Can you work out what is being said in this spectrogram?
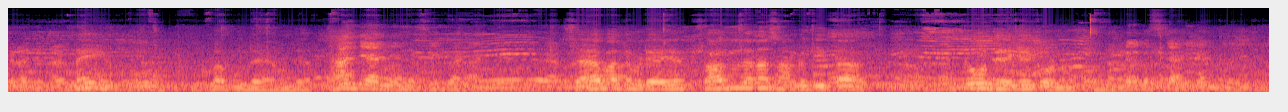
ਤੇਰਾ ਜਿੱਤਾ ਨਹੀਂ ਉਹ ਬਾਪੂ ਦਇਆ ਹੁੰਦੇ ਹਾਂਜੀ ਹਾਂਜੀ ਸਹੀ ਗੱਲ ਹਾਂਜੀ ਸਾਹਿਬਾਤ ਵਡਿਆਈ ਸਾਧੂ ਦਾ ਨਾ ਸੰਗ ਕੀਤਾ। ਤੇ ਉਹ ਦੇ ਨਾ ਕੋਲ। ਬਿਲਕੁਲ ਸਹੀ ਗੱਲ ਹੈ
